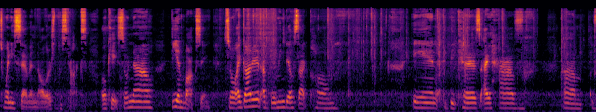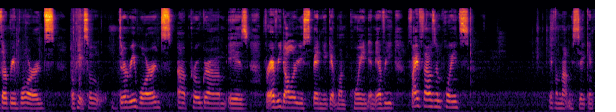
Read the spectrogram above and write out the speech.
twenty seven dollars plus tax. Okay, so now the unboxing. So I got it at Bloomingdale's.com, and because I have um, the rewards Okay, so the rewards uh, program is for every dollar you spend, you get one point, and every 5,000 points, if I'm not mistaken,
